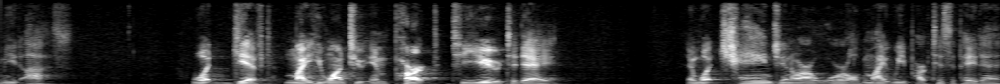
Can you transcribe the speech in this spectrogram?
meet us? What gift might he want to impart to you today? And what change in our world might we participate in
